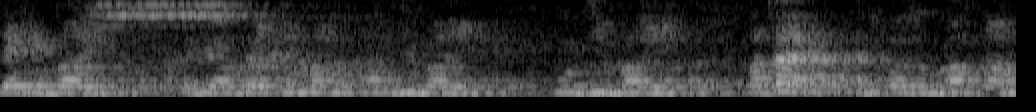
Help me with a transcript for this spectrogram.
તેનીભાઈ, પછી અગ્રણી અમારા કાનજીભાઈ મૂળજીભાઈ બધા આજુબાજુ ગામના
